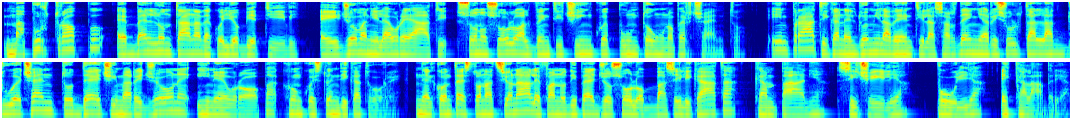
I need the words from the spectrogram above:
ma purtroppo è ben lontana da quegli obiettivi e i giovani laureati sono solo al 25,1%. In pratica nel 2020 la Sardegna risulta la 200 decima regione in Europa con questo indicatore. Nel contesto nazionale fanno di peggio solo Basilicata, Campania, Sicilia, Puglia e Calabria.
